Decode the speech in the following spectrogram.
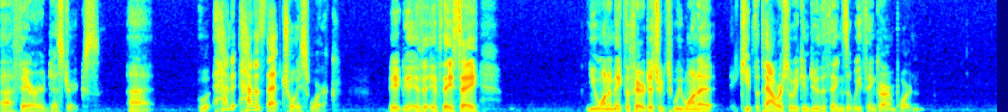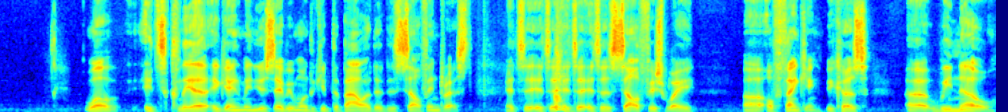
uh, fairer districts. Uh, how, do, how does that choice work? If, if they say you want to make the fair districts, we want to keep the power so we can do the things that we think are important. Well, it's clear again when you say we want to keep the power that is self-interest. It's a, it's a, it's a, it's a selfish way uh, of thinking because uh, we know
